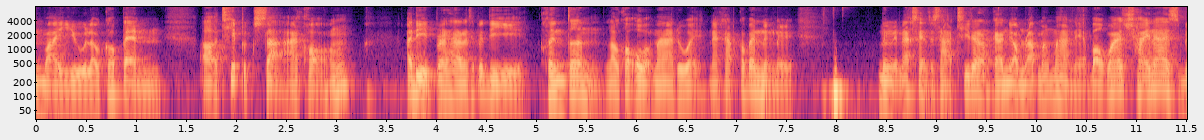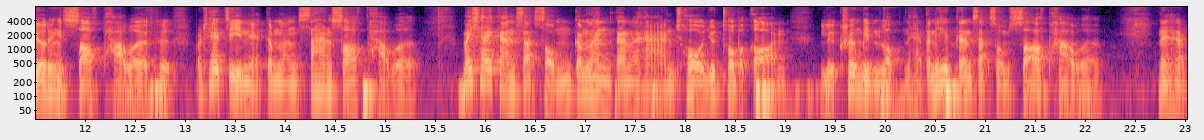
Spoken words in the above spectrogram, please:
NYU แล้วก็เป็นที่ปรึกษาของอดีตประธานาธิบดีคลินตันแล้วก็โอบามาด้วยนะครับก็เป็นหนึ่งในหนึ่งในนักเศรษฐศาสตร์ที่ได้รับการยอมรับมากๆเนี่ยบอกว่า China is building its soft power คือประเทศจีนเนี่ยกำลังสร้าง soft power ไม่ใช่การสะสมกำลังการทหารโชว์ยุทโธปกรณ์ หรือเครื่องบินรบนะฮะแต่นี่คือการสะสมซอฟต์พาวเวอร์นะครับ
